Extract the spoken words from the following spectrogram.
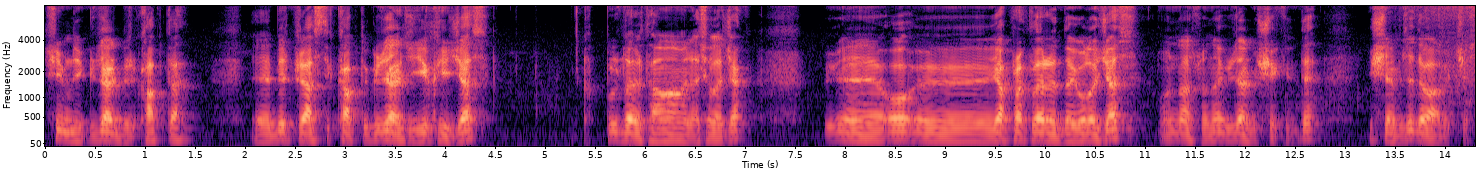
Şimdi güzel bir kapta, bir plastik kapta güzelce yıkayacağız. Buzları tamamen açılacak. E, O e, yapraklarını da yolacağız. Ondan sonra güzel bir şekilde işlemimize devam edeceğiz.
